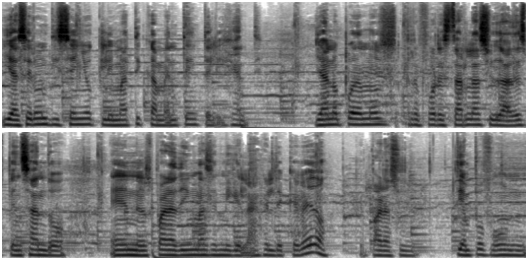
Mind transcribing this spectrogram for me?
y hacer un diseño climáticamente inteligente. Ya no podemos reforestar las ciudades pensando en los paradigmas de Miguel Ángel de Quevedo, que para su tiempo fue un,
